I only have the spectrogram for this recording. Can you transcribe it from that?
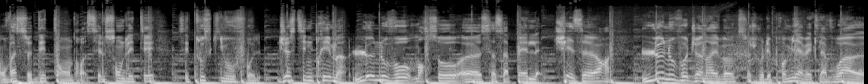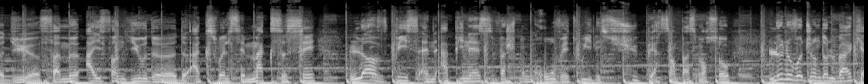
on va se détendre. C'est le son de l'été, c'est tout ce qu'il vous faut. Justin Prime, le nouveau morceau, euh, ça s'appelle Chaser. Le nouveau John Revox, je vous l'ai promis, avec la voix euh, du euh, fameux I Found You de, Axwell, c'est Max C. Love, Peace and Happiness, vachement groove et tout. Il est super sympa ce morceau. Le nouveau John Dolbach.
